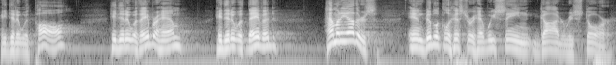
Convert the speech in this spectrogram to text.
He did it with Paul. He did it with Abraham. He did it with David. How many others in biblical history have we seen God restore?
